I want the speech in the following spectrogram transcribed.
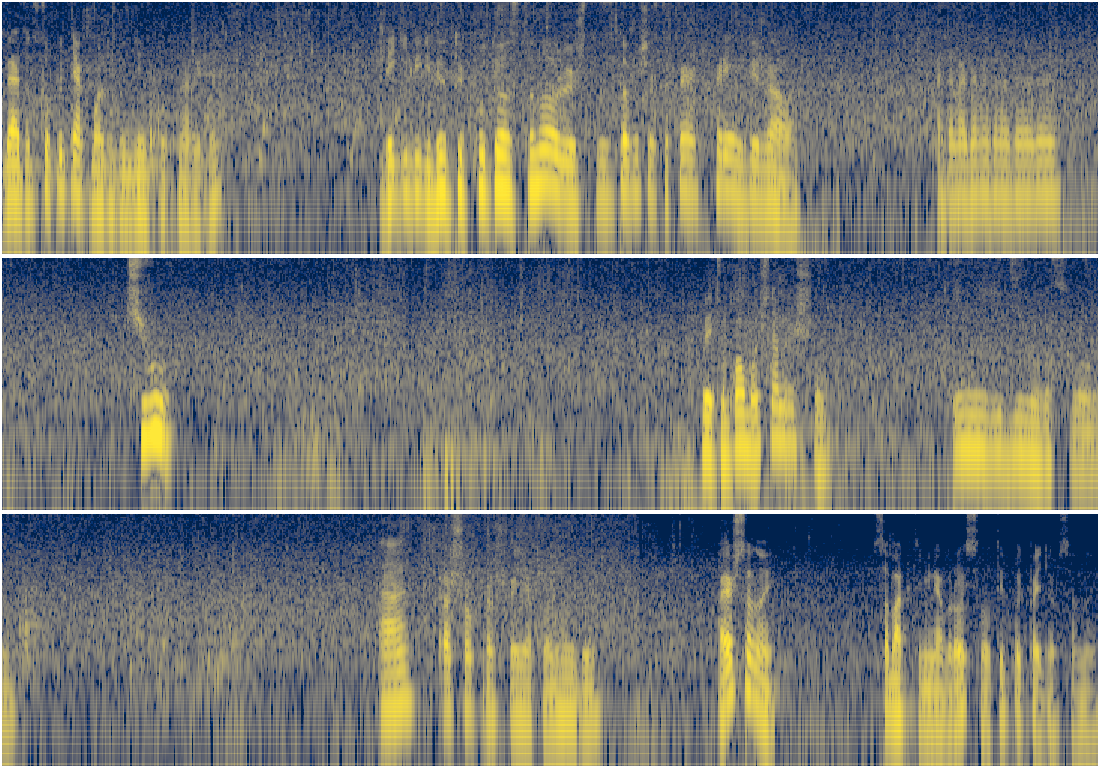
Бля, тут стопутняк может быть где-нибудь тут нарыть, да? Беги, беги. Да ты куда останавливаешь? Что за тобой сейчас такая хрень бежала? А давай, давай, давай, давай, давай. Чего? Блять, он помочь нам решил. И ни единого слова. А, хорошо, хорошо, я понял, иду. Пойдешь со мной? Собака ты меня бросила, ты хоть пойдем со мной.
